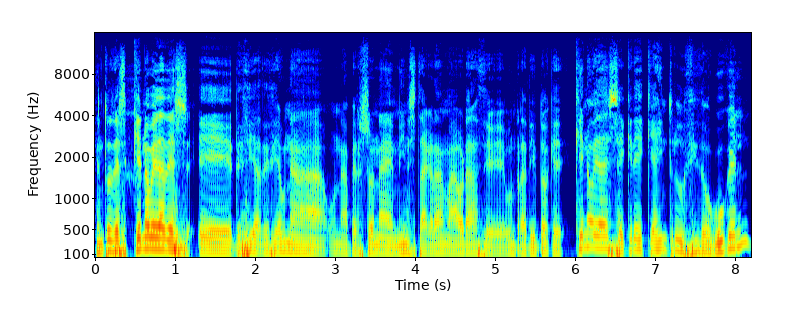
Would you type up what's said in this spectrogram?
Entonces, ¿qué novedades eh, decía, decía una, una persona en Instagram ahora hace un ratito que qué novedades se cree que ha introducido Google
